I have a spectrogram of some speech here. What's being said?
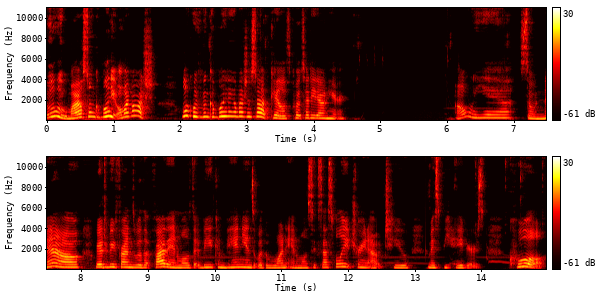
Ooh, milestone complete. Oh my gosh. Look, we've been completing a bunch of stuff. Okay, let's put Teddy down here. Oh yeah. So now we have to be friends with five animals, that be companions with one animal, successfully train out two misbehaviors. Cool.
